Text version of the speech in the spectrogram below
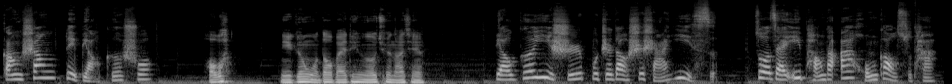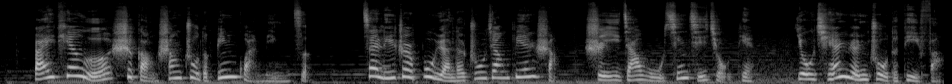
港商对表哥说：“好吧，你跟我到白天鹅去拿钱。”表哥一时不知道是啥意思。坐在一旁的阿红告诉他：“白天鹅是港商住的宾馆名字，在离这儿不远的珠江边上，是一家五星级酒店，有钱人住的地方。”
